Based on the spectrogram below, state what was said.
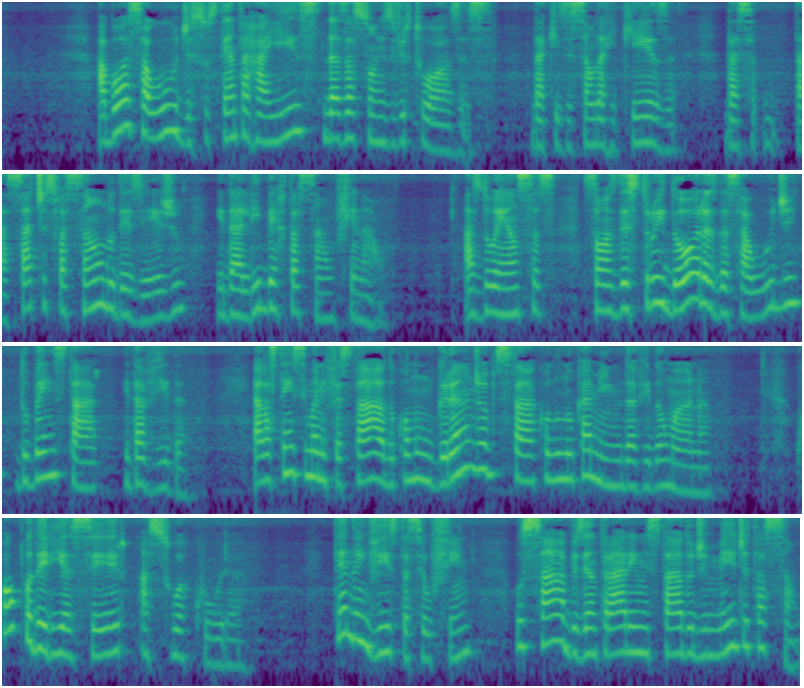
A boa saúde sustenta a raiz das ações virtuosas, da aquisição da riqueza, da, da satisfação do desejo e da libertação final. As doenças são as destruidoras da saúde, do bem-estar e da vida. Elas têm se manifestado como um grande obstáculo no caminho da vida humana. Qual poderia ser a sua cura? Tendo em vista seu fim, os sábios entraram em um estado de meditação.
